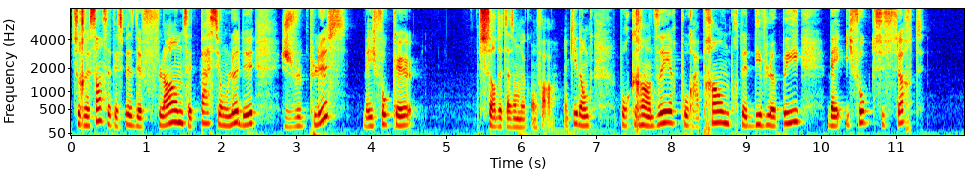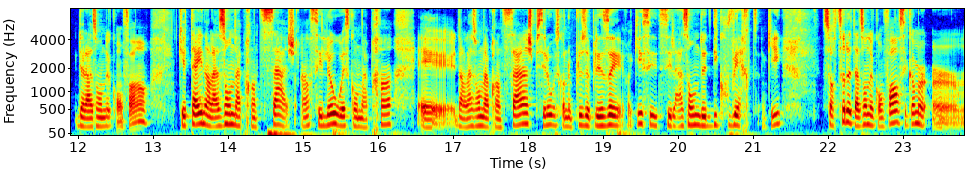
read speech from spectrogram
tu ressens cette espèce de flamme, cette passion-là de je veux plus, ben il faut que tu sors de ta zone de confort. OK? Donc, pour grandir, pour apprendre, pour te développer, ben, il faut que tu sortes de la zone de confort que tu ailles dans la zone d'apprentissage. Hein? C'est là où est-ce qu'on apprend euh, dans la zone d'apprentissage, puis c'est là où est-ce qu'on a plus de plaisir. ok? C'est la zone de découverte. ok? Sortir de ta zone de confort, c'est comme un,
